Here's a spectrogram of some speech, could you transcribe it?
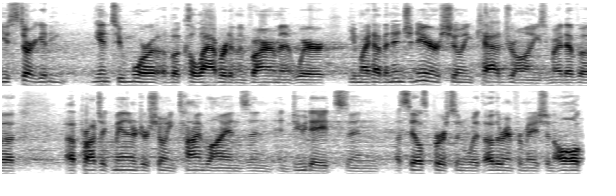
you start getting into more of a collaborative environment where you might have an engineer showing CAD drawings, you might have a, a project manager showing timelines and, and, due dates, and a salesperson with other information, all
